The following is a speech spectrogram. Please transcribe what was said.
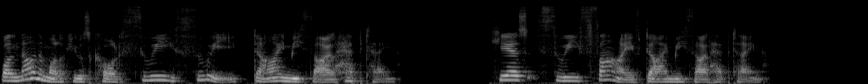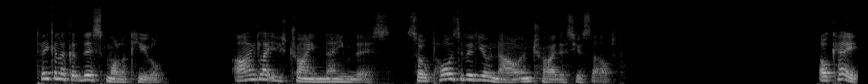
Well, now the molecule is called 3,3-dimethyl-heptane. Here's 3,5-dimethyl-heptane. Take a look at this molecule. I'd like you to try and name this, so pause the video now and try this yourself. Okay,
